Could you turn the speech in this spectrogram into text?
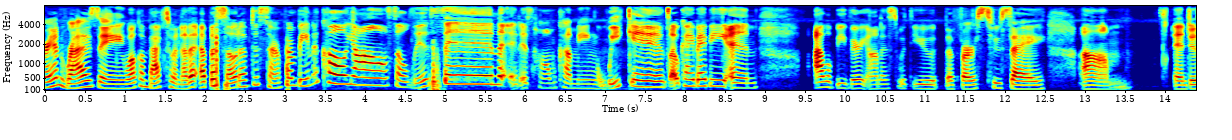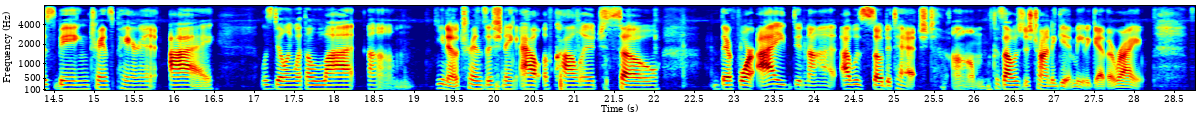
Grand Rising. Welcome back to another episode of Discern from B Nicole, y'all. So listen, it is homecoming weekend, okay, baby? And I will be very honest with you, the first to say, um, and just being transparent, I was dealing with a lot, um, you know, transitioning out of college. So therefore I did not I was so detached um because I was just trying to get me together, right?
